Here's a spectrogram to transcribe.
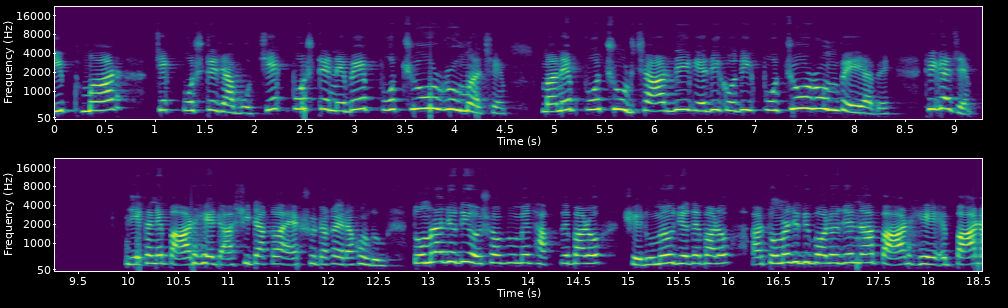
জিপমার চেকপোস্টে যাব। চেকপোস্টে নেবে প্রচুর রুম আছে মানে প্রচুর, চারদিক এদিক ওদিক প্রচুর রুম পেয়ে যাবে, ঠিক আছে? যেখানে পার হেড আশি টাকা, একশো টাকা এরকম রুম তোমরা যদি ওইসব রুমে থাকতে পারো, সে রুমেও যেতে পারো। আর তোমরা যদি বলো যে, না পার হে পার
